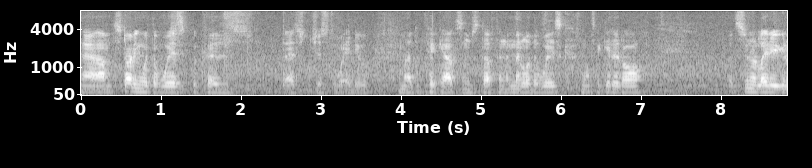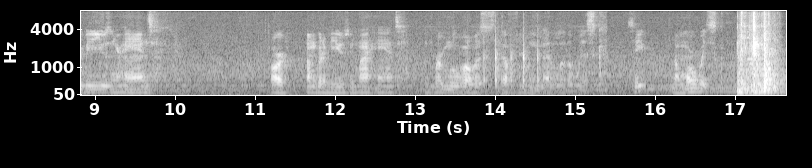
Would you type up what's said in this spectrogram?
Now I'm starting with the whisk because that's just the way I do. It. I'm going to have to pick out some stuff in the middle of the whisk once I get it all. But sooner or later you're going to be using your hands. Or I'm going to be using my hands. And remove all this stuff from the middle of the whisk. See? No more whisk. I'm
